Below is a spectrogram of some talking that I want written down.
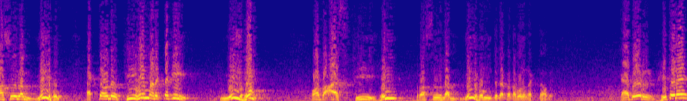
রাসূলাম মিনহুম। একটা হলো ফীহিম আর একটা কি? মিনহুম, ওয়াবআস ফীহিম রাসূলাম মিনহুম, দুটা কথা মনে রাখতে হবে। এদের ভিতরে,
